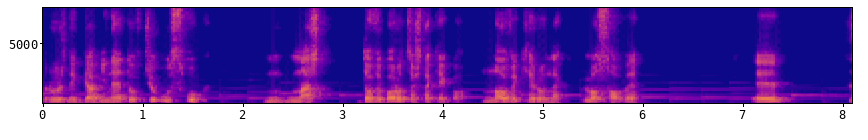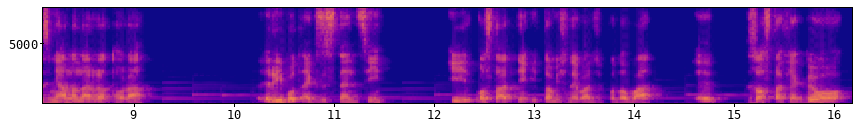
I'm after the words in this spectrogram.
różnych gabinetów czy usług, masz do wyboru coś takiego. Nowy kierunek losowy, y, zmiana narratora, reboot egzystencji i ostatnie, i to mi się najbardziej podoba, y, zostaw jak było,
